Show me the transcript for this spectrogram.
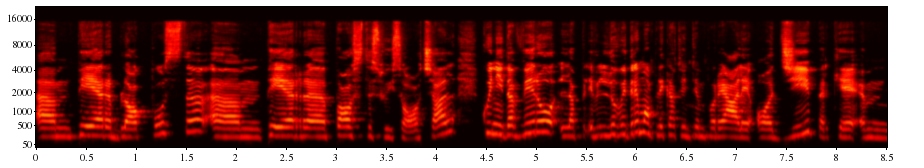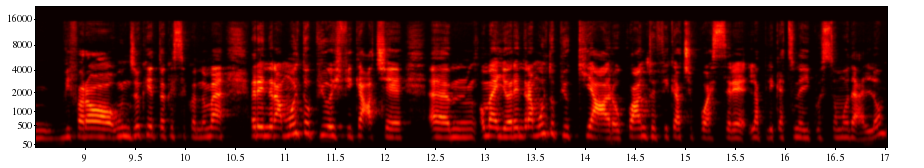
um, per blog post, um, per post sui social, quindi davvero la, lo vedremo applicato in tempo reale oggi perché um, vi farò un giochetto che secondo me renderà molto più efficace, um, o meglio renderà molto più chiaro quanto efficace può essere l'applicazione di questo modello.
